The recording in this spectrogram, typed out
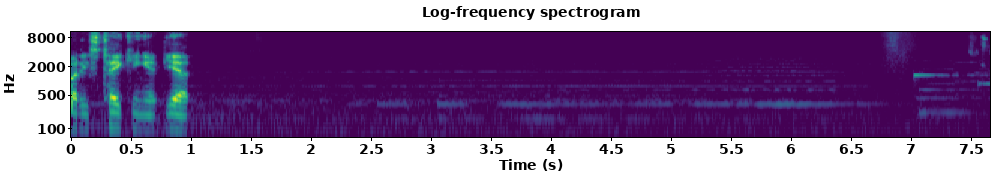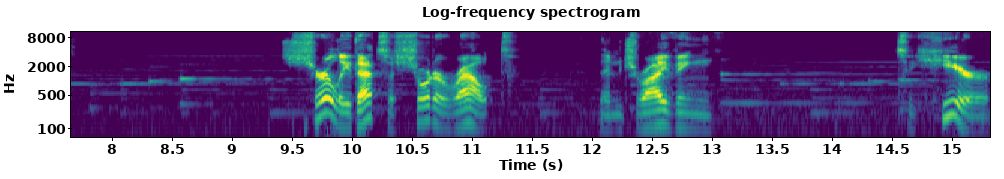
Nobody's taking it yet. Surely that's a shorter route than driving to here.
